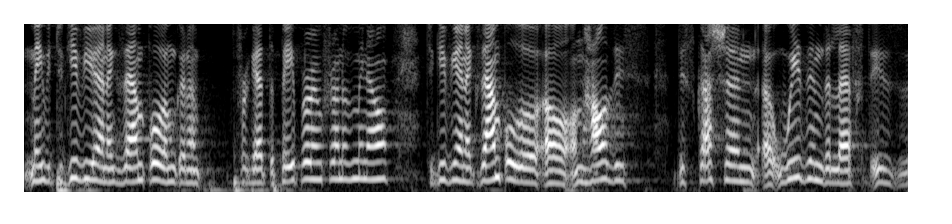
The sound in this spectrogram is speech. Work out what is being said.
maybe to give you an example, I'm going to forget the paper in front of me now, to give you an example uh, on how this discussion uh, within the left is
